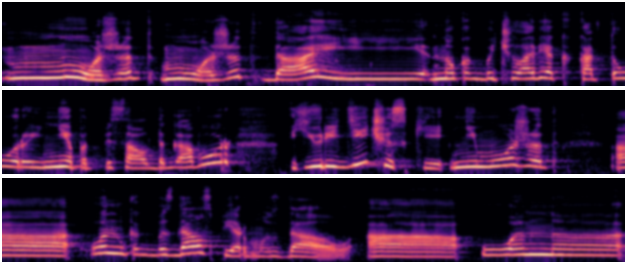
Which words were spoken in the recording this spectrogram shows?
Может, может, да, и, но как бы человек, который не подписал договор, юридически не может, он как бы сдал сперму, сдал, а он э,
